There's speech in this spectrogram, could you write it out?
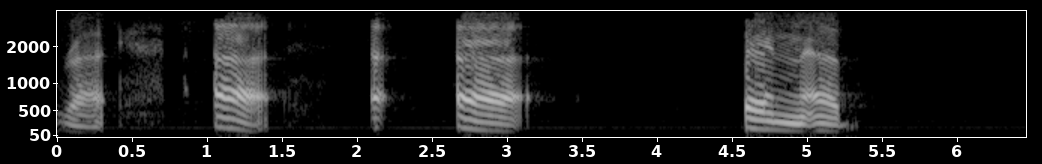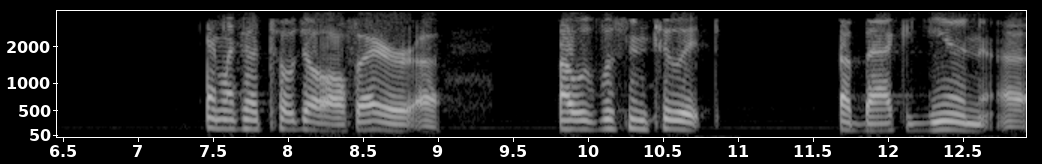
right. Uh, uh, uh, and uh, and like I told y'all off air, uh, I was listening to it uh, back again uh,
